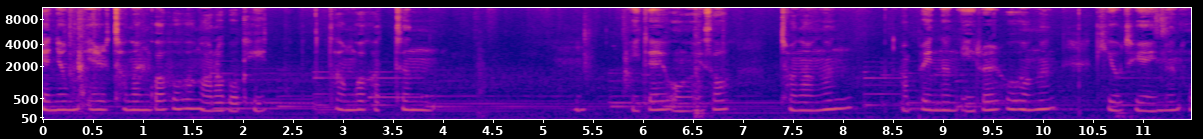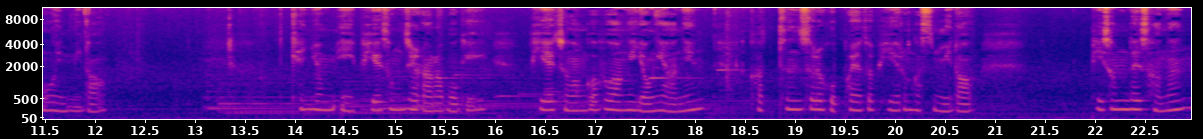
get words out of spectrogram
개념 1 전환과 후황 알아보기 다음과 같은 2대 5에서 전항은 앞에 있는 2를 후황은 기호 뒤에 있는 5입니다. 개념 2 비의 성질 알아보기 비의 전환과 후황이 0이 아닌 같은 수를 곱하여도 비율은 같습니다. 비 3대 4는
